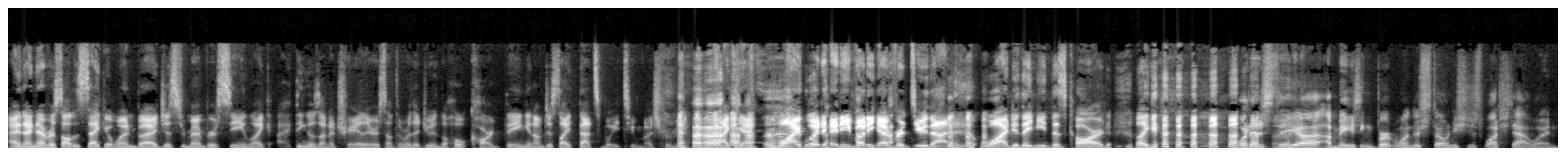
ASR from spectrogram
And I never saw the second one, but I just remember seeing like I think it was on a trailer or something where they're doing the whole card thing, and I'm just like, that's way too much for me. I can't. Why would anybody ever do that? Why do they need this card? Like, what is the uh, amazing Burt Wonderstone? You should just watch that one.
